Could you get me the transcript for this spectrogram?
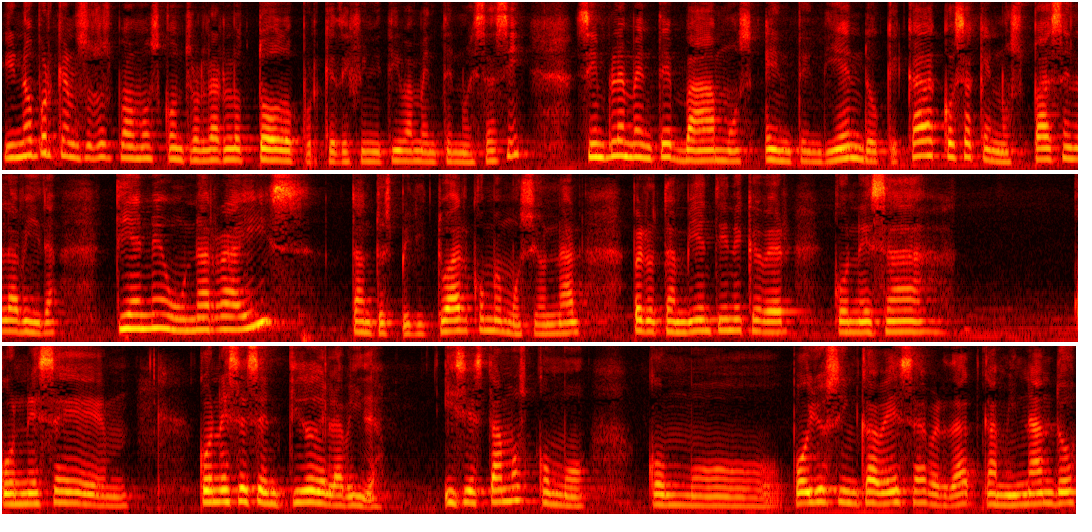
Y no porque nosotros podamos controlarlo todo, porque definitivamente no es así. Simplemente vamos entendiendo que cada cosa que nos pasa en la vida tiene una raíz, tanto espiritual como emocional, pero también tiene que ver con esa con ese con ese sentido de la vida. Y si estamos como como pollo sin cabeza, ¿verdad? Caminando,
